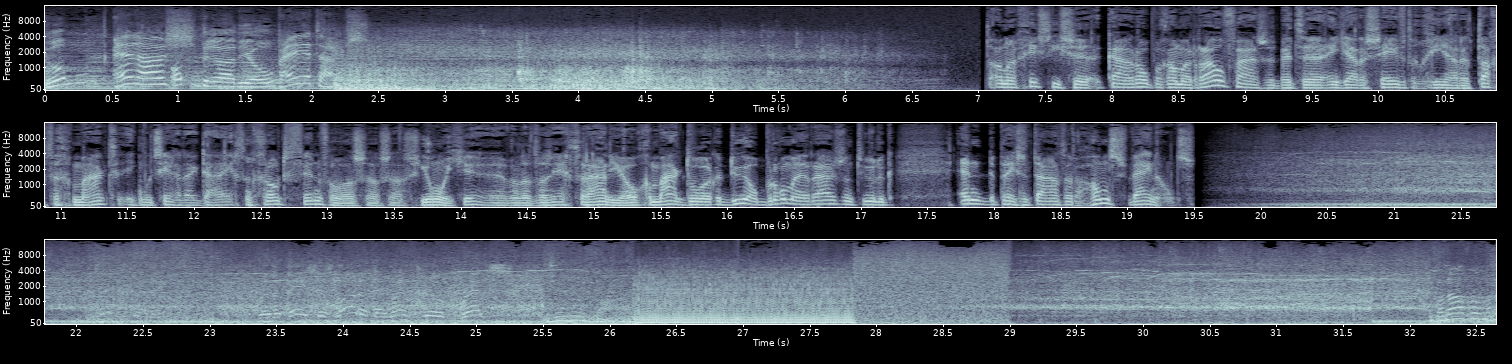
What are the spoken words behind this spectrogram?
Brom en Ruis op de radio. Bij je thuis. Het anarchistische KRO-programma Rauwfase werd uh, eind jaren 70, begin jaren 80 gemaakt. Ik moet zeggen dat ik daar echt een grote fan van was als, als jongetje. Uh, want dat was echt radio. Gemaakt door het duo Brom en Ruis natuurlijk. En de presentator Hans Wijnands. Vanavond,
